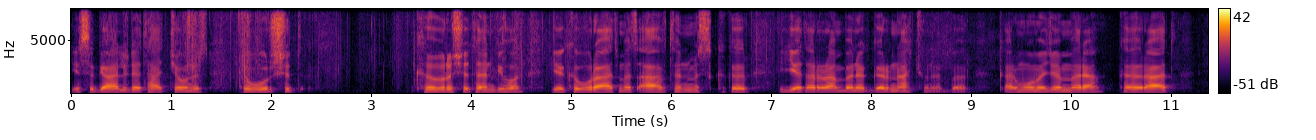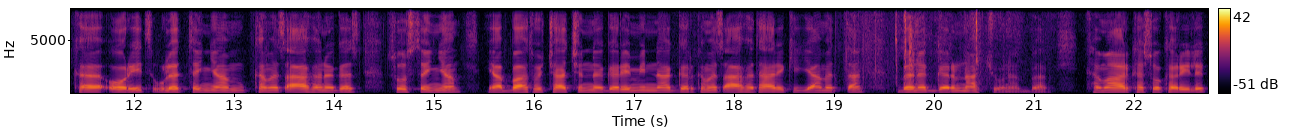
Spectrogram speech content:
የሥጋ ልደታቸውንስ ክብር ሽተን ቢሆን የክቡራት መጽሐፍትን ምስክር እየጠራን በነገርናችሁ ነበር። ቀድሞ መጀመሪያ ከራት ከኦሪት ሁለተኛም ከመጽሐፈ ነገሥት ሶስተኛም የአባቶቻችን ነገር የሚናገር ከመጽሐፈ ታሪክ እያመጣን በነገርናችሁ ነበር። ከማር ከሶከር ይልቅ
